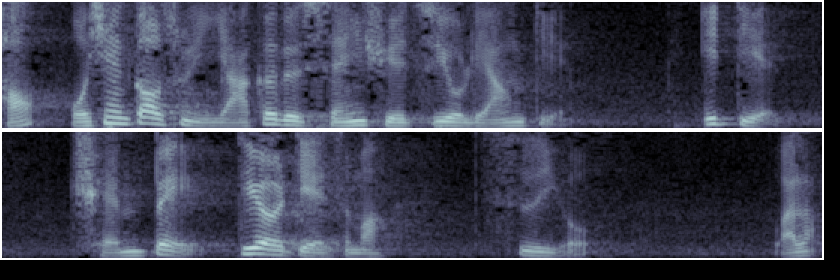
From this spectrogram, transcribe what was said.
好，我现在告诉你，雅各的神学只有两点：一点全备，第二点什么？自由。完了。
